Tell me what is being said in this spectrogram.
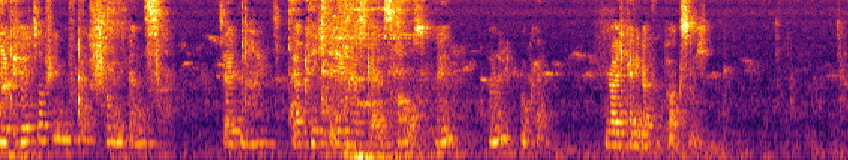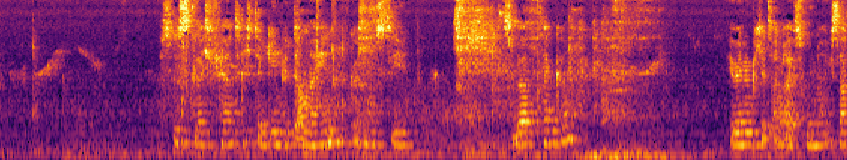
Vier Kills auf jeden Fall. Ist schon ganz Seltenheit. Ja, kriege ich irgendwas Geiles raus? Nee? Doch nicht? Okay. Ja, ich kenne die ganzen Perks nicht. Es ist gleich fertig. Dann gehen wir da mal hin und gönnen uns die Slurp-Tränke. Ja, wenn du mich jetzt angreifst, Huhn, ne? ich sag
